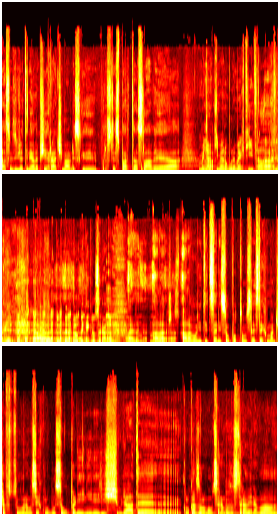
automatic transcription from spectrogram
já si myslím, že ty nejlepší hráči má vždycky prostě Sparta, Slávě. A, a my nějaký jméno budeme chtít, ale... ale byl by někdo zradil. ale, ale oni ty ceny jsou potom z těch manšaftů nebo z těch klubů jsou úplně jiný, než když uděláte kluka z Olomouce nebo hmm. z Ostravy nebo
